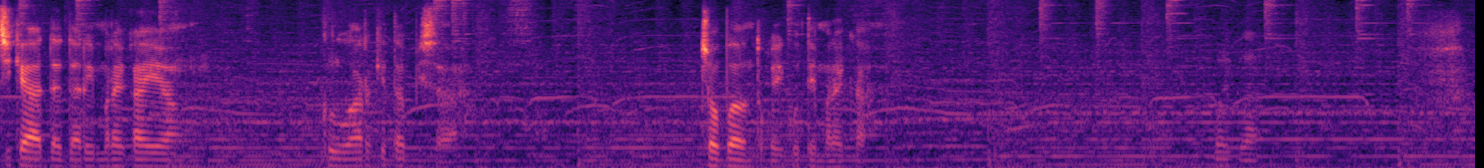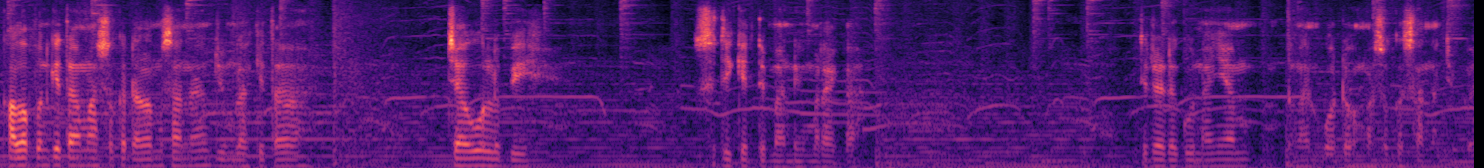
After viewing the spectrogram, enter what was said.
jika ada dari mereka yang keluar kita bisa coba untuk ikuti mereka. Baiklah. Kalaupun kita masuk ke dalam sana jumlah kita jauh lebih sedikit dibanding mereka. Tidak ada gunanya dengan bodoh masuk ke sana juga.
